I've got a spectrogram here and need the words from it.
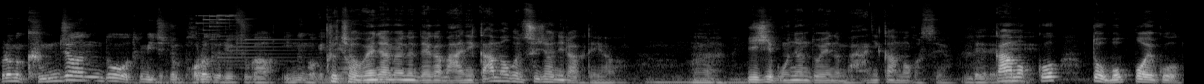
그러면 금전도 어떻게 보면 이제 좀 벌어들일 수가 있는 거겠네요. 그렇죠. 왜냐면은 내가 많이 까먹은 수전이라 그래요. 25년도에는 많이 까먹었어요. 네네네. 까먹고 또 못 벌고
